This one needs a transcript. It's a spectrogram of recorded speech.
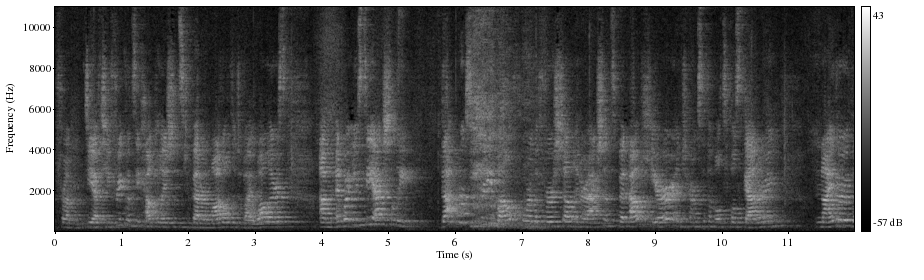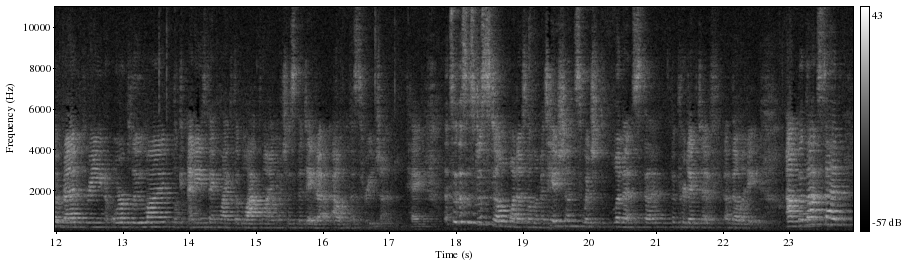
from DFT frequency calculations to better model the Debye-Wallers. and what you see actually that works pretty well for the first shell interactions, but out here, in terms of the multiple scattering, neither the red, green, or blue line look anything like the black line, which is the data out in this region. Okay? And so this is just still one of the limitations which limits the, the predictive ability. Um, but that said,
